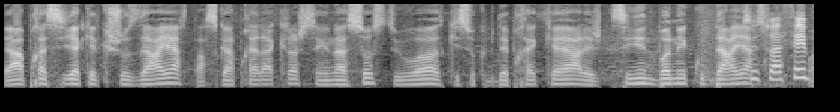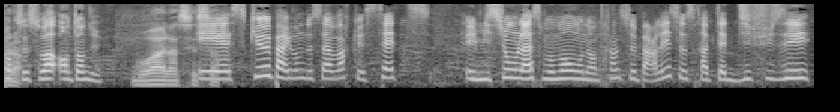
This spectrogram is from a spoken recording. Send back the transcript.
Et après s'il y a quelque chose derrière, parce qu'après la cloche c'est une assoce, tu vois, qui s'occupe des précaires. Les... S'il y a une bonne écoute derrière, Que ce soit fait pour que ce soit entendu voilà, c'est Et ça. est-ce que, par exemple, de savoir que cette émission-là, à ce moment où on est en train de se parler, ce sera peut-être diffusé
